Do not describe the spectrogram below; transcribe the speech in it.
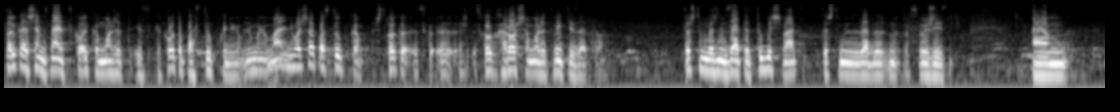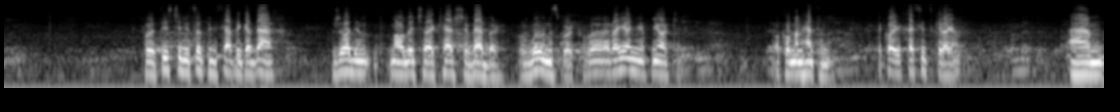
Только Ашем знает, сколько может из какого-то поступка, небольшого поступка, сколько, сколько, сколько хорошего может выйти из этого. То, что мы должны взять от Тубишмат, то, что мы взять в свою жизнь. Эм, в 1950-х годах жил один молодой человек, Херши Вебер, в Уильямсбург, в районе в Нью-Йорке, около Манхэттена. Такой хасидский район. Эм,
